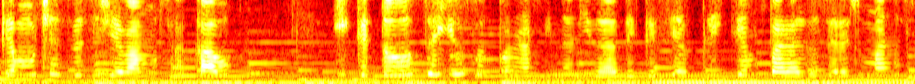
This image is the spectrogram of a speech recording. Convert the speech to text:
que muchas veces llevamos a cabo y que todos ellos son con la finalidad de que se apliquen para los seres humanos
